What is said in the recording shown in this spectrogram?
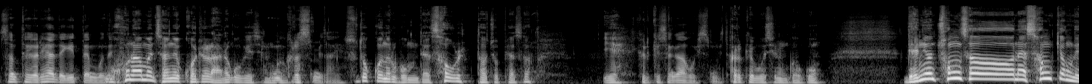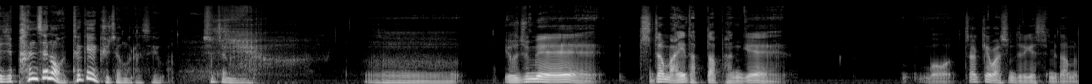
선택을 해야 되기 때문에 뭐 호남은 전혀 고려를 안 하고 계시는 음, 거고 그렇습니다. 예. 수도권으로 보면 돼 서울 더 좁혀서 예 그렇게 생각하고 있습니다. 그렇게 보시는 거고 내년 총선의 성격 내지 판세는 어떻게 규정을 하세요, 실장님? 어, 요즘에 진짜 많이 답답한 게 뭐 짧게 말씀드리겠습니다만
